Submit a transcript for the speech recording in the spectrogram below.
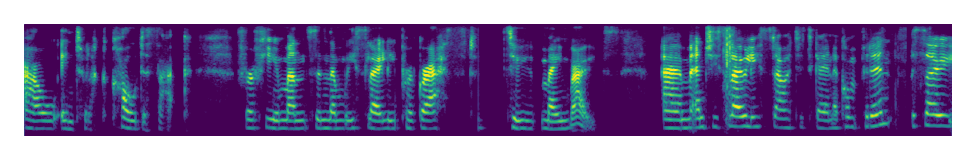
out into like a cul-de-sac for a few months and then we slowly progressed to main roads. Um, and she slowly started to gain her confidence. So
